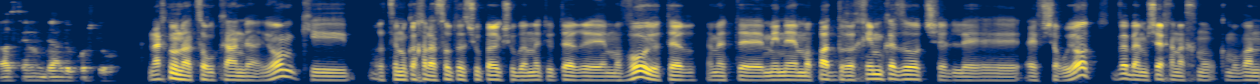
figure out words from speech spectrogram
ואז תהיה להם דעה לרכוש דירות. אנחנו נעצור כאן להיום, כי רצינו ככה לעשות איזשהו פרק שהוא באמת יותר אה, מבוא, יותר באמת אה, מין אה, מפת דרכים כזאת של האפשרויות, ובהמשך אנחנו כמובן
